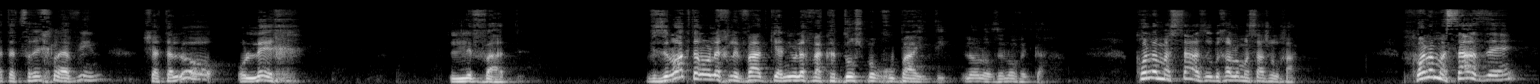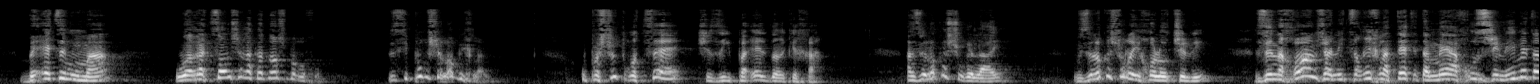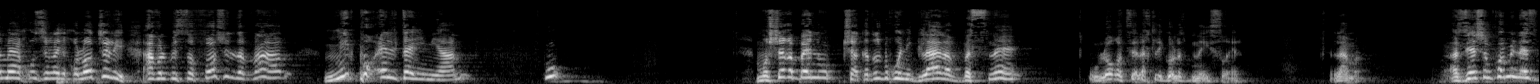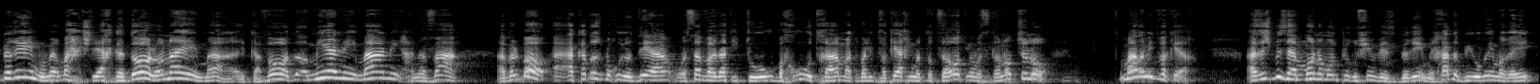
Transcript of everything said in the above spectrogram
אתה צריך להבין שאתה לא הולך לבד. וזה לא רק אתה לא הולך לבד כי אני הולך והקדוש ברוך הוא בא איתי. לא, לא, זה לא עובד ככה. כל המסע הזה הוא בכלל לא מסע שלך. כל המסע הזה בעצם הוא מה? הוא הרצון של הקדוש ברוך הוא. זה סיפור שלו בכלל. הוא פשוט רוצה שזה ייפעל דרכך. אז זה לא קשור אליי, וזה לא קשור ליכולות שלי. זה נכון שאני צריך לתת את המאה אחוז שלי ואת המאה אחוז של היכולות שלי, אבל בסופו של דבר, מי פועל את העניין? הוא. משה רבנו, כשהקדוש ברוך הוא נגלה אליו בסנה, הוא לא רוצה ללכת לגאול את בני ישראל. למה? אז יש שם כל מיני הסברים, הוא אומר, מה, שליח גדול, לא נעים, מה, כבוד, לא, מי אני, מה אני, ענווה. אבל בוא, הקדוש ברוך הוא יודע, הוא עשה ועדת איתור, בחרו אותך, מה אתה בא להתווכח עם התוצאות, עם המסקנות שלו? מה אתה מתווכח? אז יש בזה המון המון פירושים והסברים. אחד הביאורים הרי,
